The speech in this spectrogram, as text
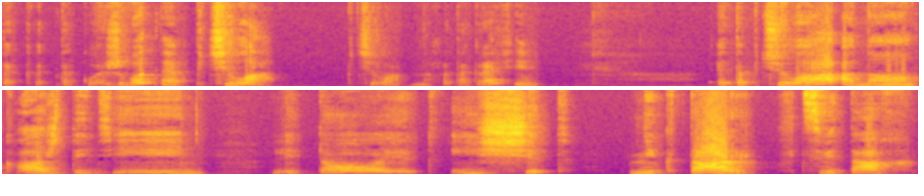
так, такое животное, пчела. Пчела на фотографии. Эта пчела, она каждый день летает, ищет нектар в цветах.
